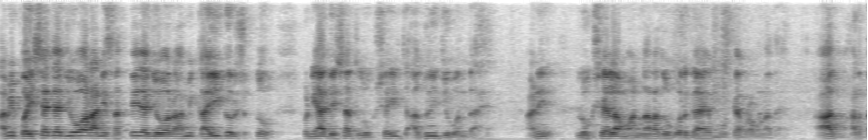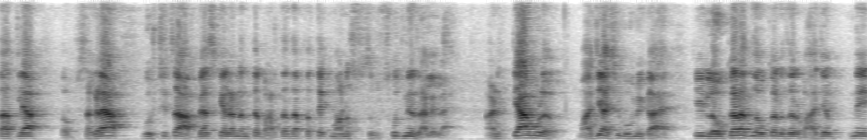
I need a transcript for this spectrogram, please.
आम्ही पैशाच्या जीवावर आणि सत्तेच्या जीवावर आम्ही काही करू शकतो पण या देशात लोकशाही अजूनही जिवंत आहे. आणि लोकशाहीला मानणारा जो वर्ग आहे मोठ्या प्रमाणात आहे. आज भारतातल्या सगळ्या गोष्टीचा अभ्यास केल्यानंतर भारताचा प्रत्येक माणूस सुज्ञ झालेला आहे. आणि त्यामुळं माझी अशी भूमिका आहे की लवकरात लवकर जर भाजपने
